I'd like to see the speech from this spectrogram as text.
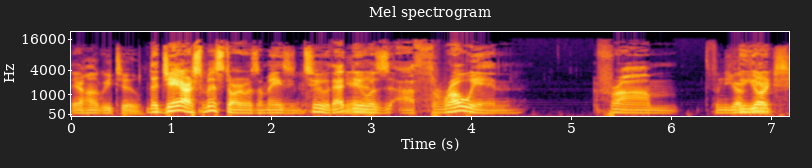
They're hungry too. The J.R. Smith story was amazing too. That Yeah. dude was a throw in from From New York. New York. Knicks.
